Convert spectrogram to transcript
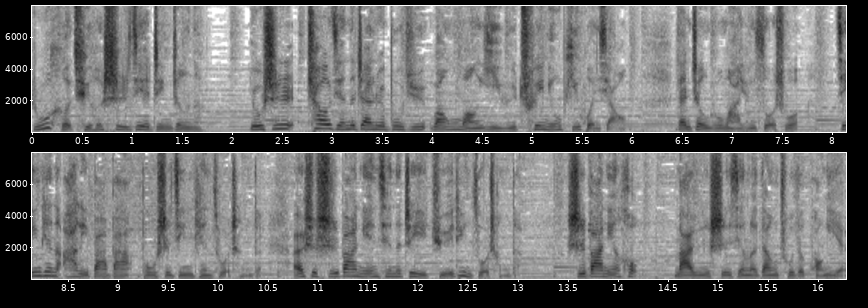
如何去和世界竞争呢？”有时，超前的战略布局往往易于吹牛皮混淆。但正如马云所说，今天的阿里巴巴不是今天做成的，而是十八年前的这一决定做成的。十八年后，马云实现了当初的狂言。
